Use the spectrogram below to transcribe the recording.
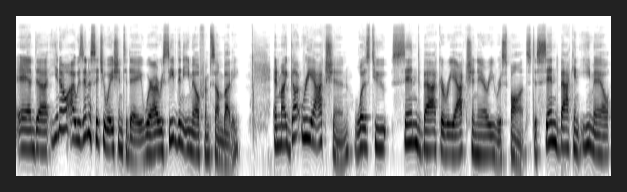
And, uh, you know, I was in a situation today where I received an email from somebody and my gut reaction was to send back a reactionary response, to send back an email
